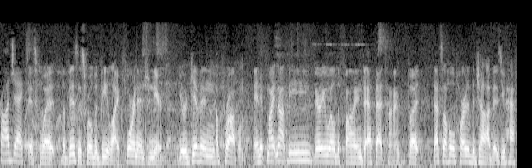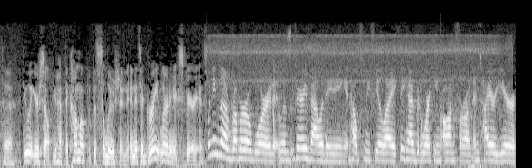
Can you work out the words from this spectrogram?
project. It's what the business world would be like for an engineer. You're given a problem, and it might not be very well defined at that time, but that's the whole part of the job is you have to do it yourself. You have to come up with the solution, and it's a great learning experience. Winning the Rummer Award was very validating. It helped me feel like the thing I've been working on for an entire year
